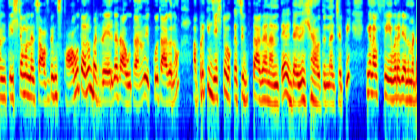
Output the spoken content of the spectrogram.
అంత ఇష్టం ఉన్నది సాఫ్ట్ డ్రింక్స్ తాగుతాను బట్ రేర్గా తాగుతాను. ఎక్కువ తాగను. అప్పటికి జస్ట్ ఒక సిప్ తాగాను అంతే డైజెషన్ అవుతుందని చెప్పి. ఇంకా నాకు ఫేవరెట్ అనమాట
